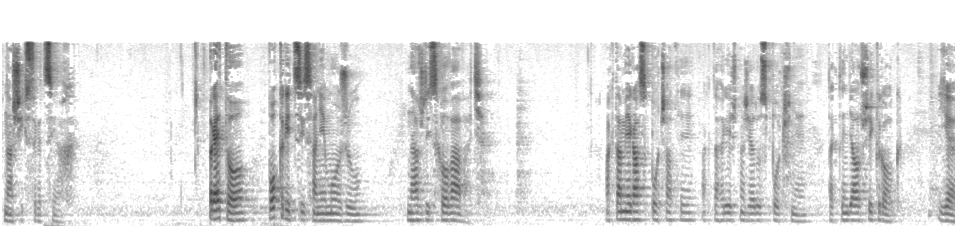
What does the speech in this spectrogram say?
v našich srdciach. Preto pokrytci sa nemôžu navždy schovávať. Ak tam je raz počaté, ak tá hriešna žiadosť počne, tak ten ďalší krok je,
